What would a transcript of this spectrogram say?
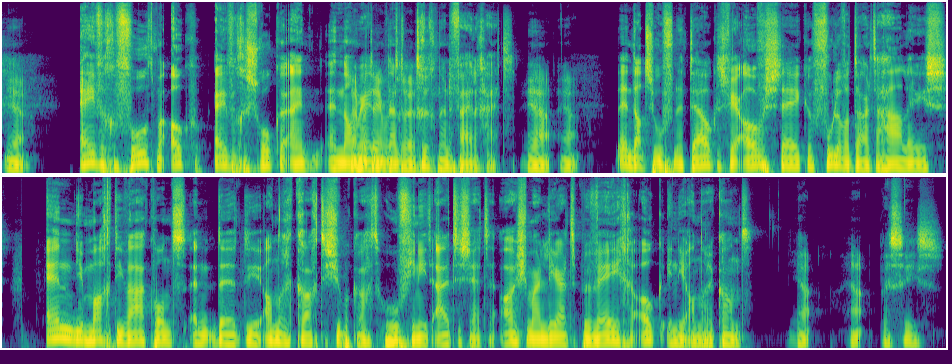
Ja. Even gevoeld, maar ook even geschrokken en, en dan en weer, weer naar terug. terug. naar de veiligheid. Ja, ja. En dat is oefenen. Telkens weer oversteken, voelen wat daar te halen is. En je mag die waakhond en de, die andere kracht, die superkracht, hoef je niet uit te zetten. Als je maar leert bewegen, ook in die andere kant. Ja, ja precies.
